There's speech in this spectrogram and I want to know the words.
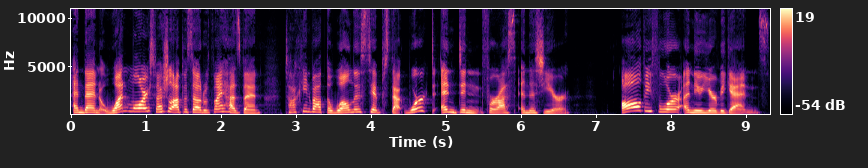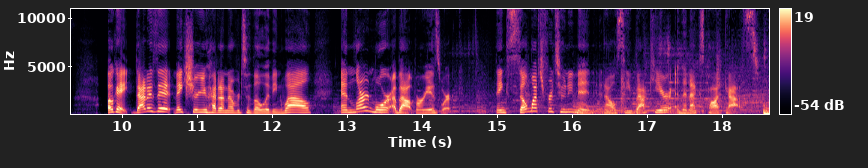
And then one more special episode with my husband talking about the wellness tips that worked and didn't for us in this year, all before a new year begins. Okay, that is it. Make sure you head on over to the Living Well and learn more about Maria's work. Thanks so much for tuning in, and I'll see you back here in the next podcast.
